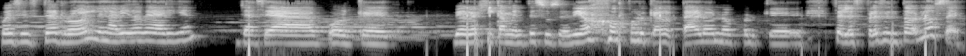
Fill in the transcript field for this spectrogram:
pues este rol en la vida de alguien, ya sea porque biológicamente sucedió, o porque adoptaron, o porque se les presentó, no sé,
